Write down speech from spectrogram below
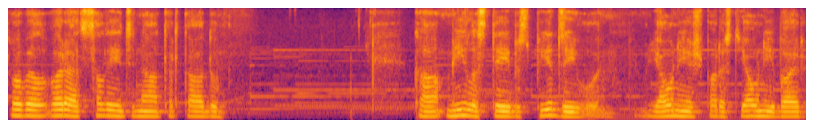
To vēl varētu salīdzināt ar tādu kā mīlestības piedzīvojumu. Jaunieši parasti jaunībā ir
